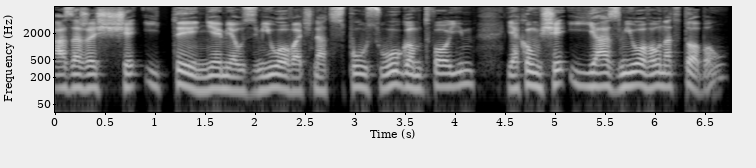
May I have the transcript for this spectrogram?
A zażeś się i ty nie miał zmiłować nad współsługą twoim, jaką się i ja zmiłował nad tobą?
